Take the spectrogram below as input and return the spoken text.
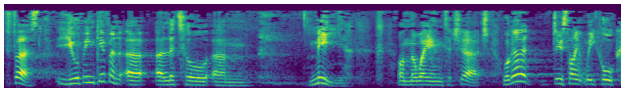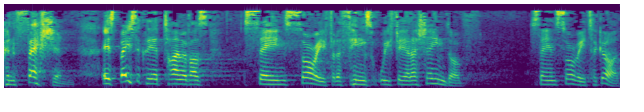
first, you have been given a, a little um, me on the way into church. We're going to do something we call confession. It's basically a time of us saying sorry for the things we feel ashamed of, saying sorry to God.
